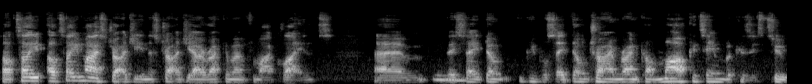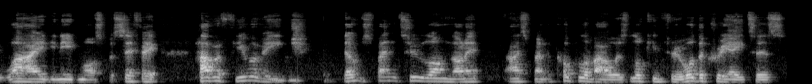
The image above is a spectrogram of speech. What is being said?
so i'll tell you i'll tell you my strategy and the strategy i recommend for my clients. Um, they Mhm. say don't people say don't try and rank on marketing because it's too wide you need more specific. Have a few of each. Don't spend too long on it. I spent a couple of hours looking through other creators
